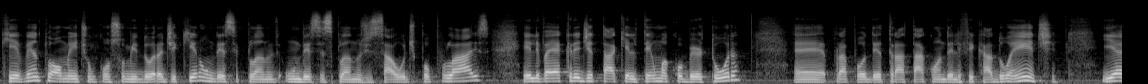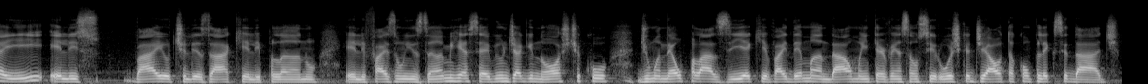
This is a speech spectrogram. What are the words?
Que eventualmente um consumidor adquira um, desse plano, um desses planos de saúde populares, ele vai acreditar que ele tem uma cobertura é, para poder tratar quando ele ficar doente, e aí ele vai utilizar aquele plano, ele faz um exame e recebe um diagnóstico de uma neoplasia que vai demandar uma intervenção cirúrgica de alta complexidade.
